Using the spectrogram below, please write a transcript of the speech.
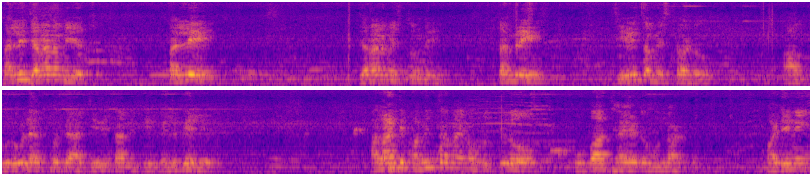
తల్లి జననం ఇవ్వచ్చు తల్లి జననం ఇస్తుంది తండ్రి జీవితం ఇస్తాడు ఆ గురువు లేకపోతే ఆ జీవితానికి వెలుగే లేదు. అలాంటి పవిత్రమైన వృత్తిలో ఉపాధ్యాయుడు ఉన్నాడు. బడిని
